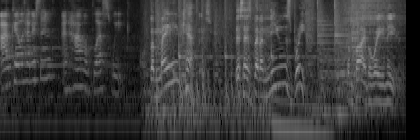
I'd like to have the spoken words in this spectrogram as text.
I'm Kayla Henderson, and have a blessed week. The main campus. This has been a news brief from Bible Way News.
